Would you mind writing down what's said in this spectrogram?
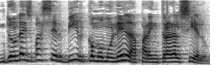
no les va a servir como moneda para entrar al cielo.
